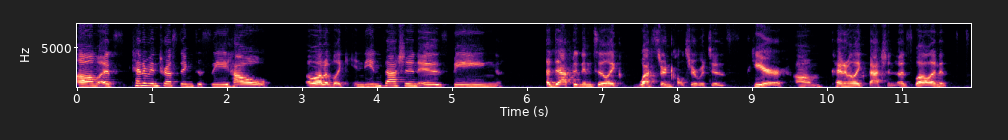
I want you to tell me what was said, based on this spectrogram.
um, it's kind of interesting to see how a lot of like Indian fashion is being adapted into like Western culture, which is here, um, kind of like fashion as well, and it's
